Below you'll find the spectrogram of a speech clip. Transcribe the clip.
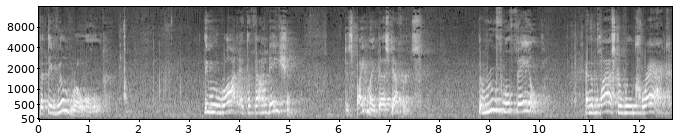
that they will grow old. They will rot at the foundation, despite my best efforts. The roof will fail, and the plaster will crack.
